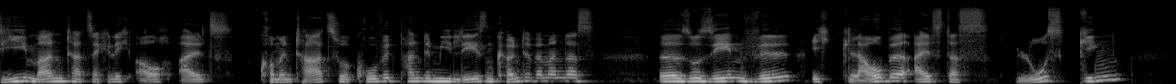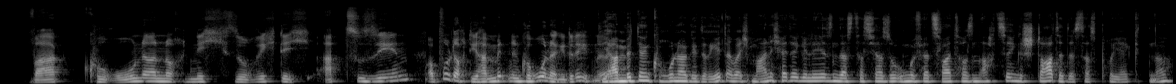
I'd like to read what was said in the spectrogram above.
die man tatsächlich auch als Kommentar zur Covid-Pandemie lesen könnte, wenn man das äh, so sehen will. Ich glaube, als das losging, war Corona noch nicht so richtig abzusehen. Obwohl doch, die haben mitten in Corona gedreht, ne? Die haben mitten in Corona gedreht, aber ich meine, ich hätte gelesen, dass das ja so ungefähr 2018 gestartet ist, das Projekt, ne?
